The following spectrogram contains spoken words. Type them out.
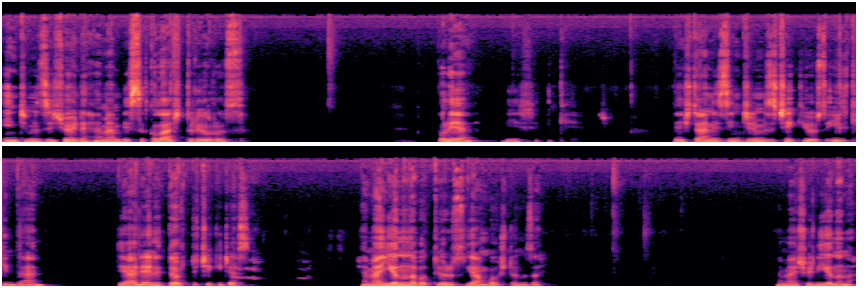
İncimizi şöyle hemen bir sıkılaştırıyoruz. Buraya 1, 2, 5 tane zincirimizi çekiyoruz ilkinden. Diğerlerini dörtlü çekeceğiz. Hemen yanına batıyoruz. Yan boşluğumuza. Hemen şöyle yanına.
